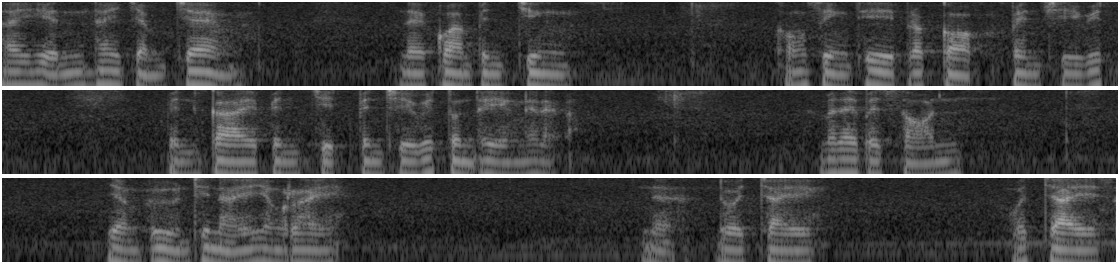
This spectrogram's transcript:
ให้เห็นให้แจ่มแจ้ง ในความเป็นจริง ของสิ่งที่ประกอบเป็นชีวิต เป็นกายเป็นจิตเป็นชีวิตตนเองนี่แหละไม่ได้ไปสอน อย่างอื่นที่ไหนอย่างไรเนี่ย โดยใจ หัวใจส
